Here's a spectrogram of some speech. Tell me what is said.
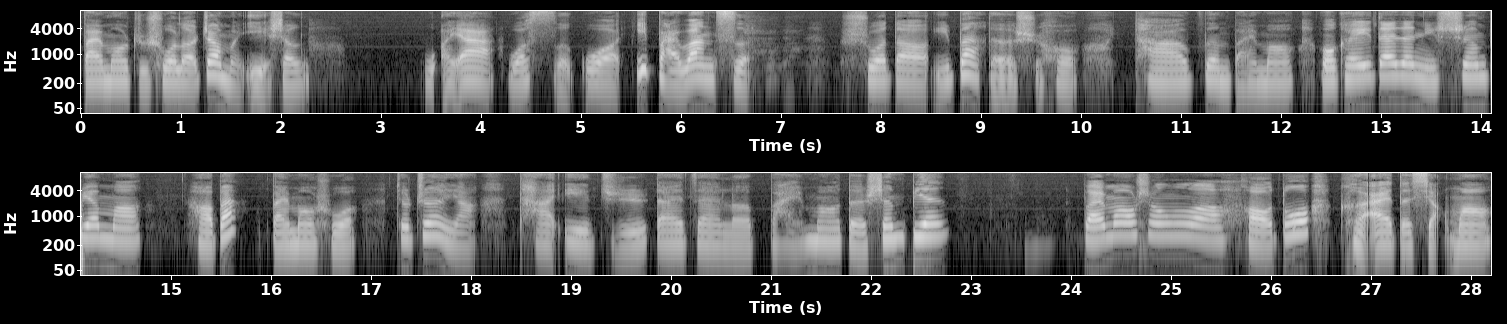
白猫只说了这么一声：“我呀，我死过一百万次。”说到一半的时候，他问白猫：“我可以待在你身边吗？”“好吧。”白猫说。就这样，他一直待在了白猫的身边。白猫生了好多可爱的小猫。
